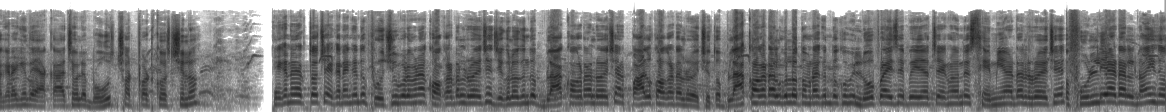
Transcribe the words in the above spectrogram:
আগেটা কিন্তু একা আছে বলে বহুত ছটপট করছিল। এখানে দেখতে হচ্ছে এখানে কিন্তু প্রচুর পরিমাণে ককাটাল রয়েছে, যেগুলো কিন্তু ব্ল্যাক ককাটাল রয়েছে আর পাল ককাটাল রয়েছে। তো ব্ল্যাক ককাটালগুলো তোমরা কিন্তু খুবই লো প্রাইসে পেয়ে যাচ্ছে। এখানে কিন্তু সেমি আডাল রয়েছে। ফুললি আডাল নয়, তো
